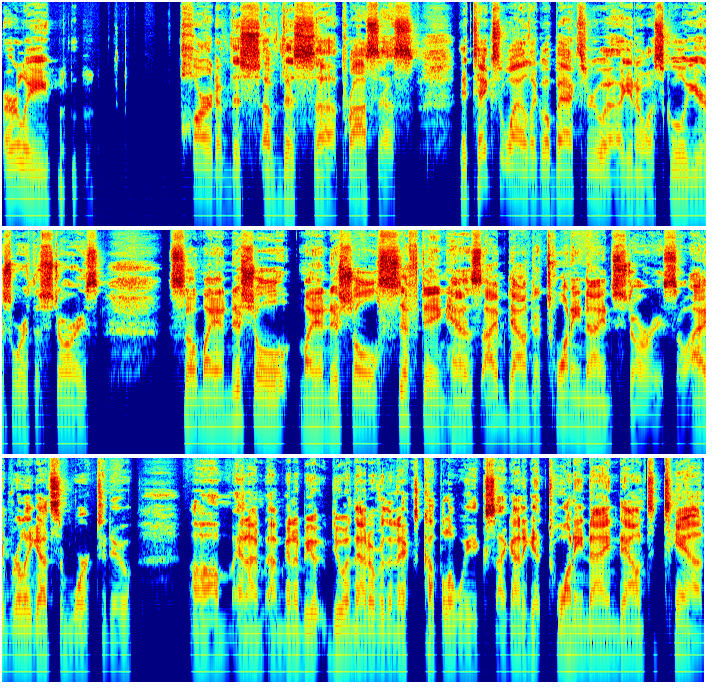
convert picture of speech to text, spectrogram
early part of this of this uh, process. It takes a while to go back through a you know a school year's worth of stories. So my initial my initial sifting has I'm down to 29 stories. So I've really got some work to do. Um, and I'm, I'm going to be doing that over the next couple of weeks. I got to get 29 down to 10.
